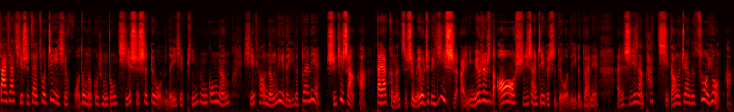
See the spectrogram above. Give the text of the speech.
大家其实，在做这一些活动的过程中，其实是对我们的一些平衡功能、协调能力的一个锻炼。实际上，哈，大家可能只是没有这个意识而已，没有认识到哦，实际上这个是对我的一个锻炼。哎，实际上它起到了这样的作用哈。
